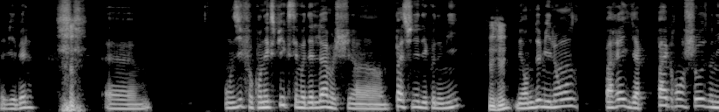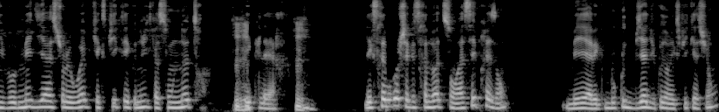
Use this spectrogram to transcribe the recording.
la vie est belle. Euh, on se dit, il faut qu'on explique ces modèles-là. Moi, je suis un passionné d'économie, Mhm. mais en 2011, pareil, il n'y a pas grand-chose au niveau média sur le web qui explique l'économie de façon neutre Mhm. et claire. Mhm. L'extrême gauche et l'extrême droite sont assez présents, mais avec beaucoup de biais du coup dans l'explication.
